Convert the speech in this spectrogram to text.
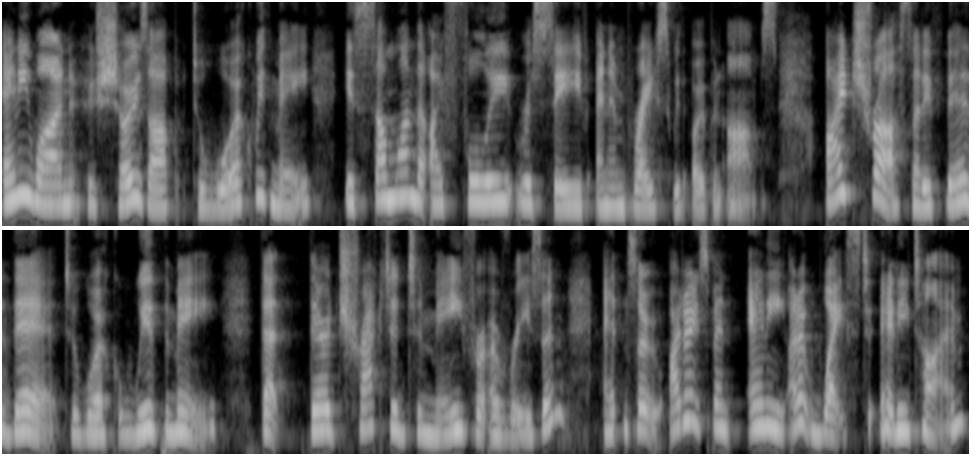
anyone who shows up to work with me is someone that I fully receive and embrace with open arms. I trust that if they're there to work with me, that they're attracted to me for a reason. And so I don't spend any, I don't waste any time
